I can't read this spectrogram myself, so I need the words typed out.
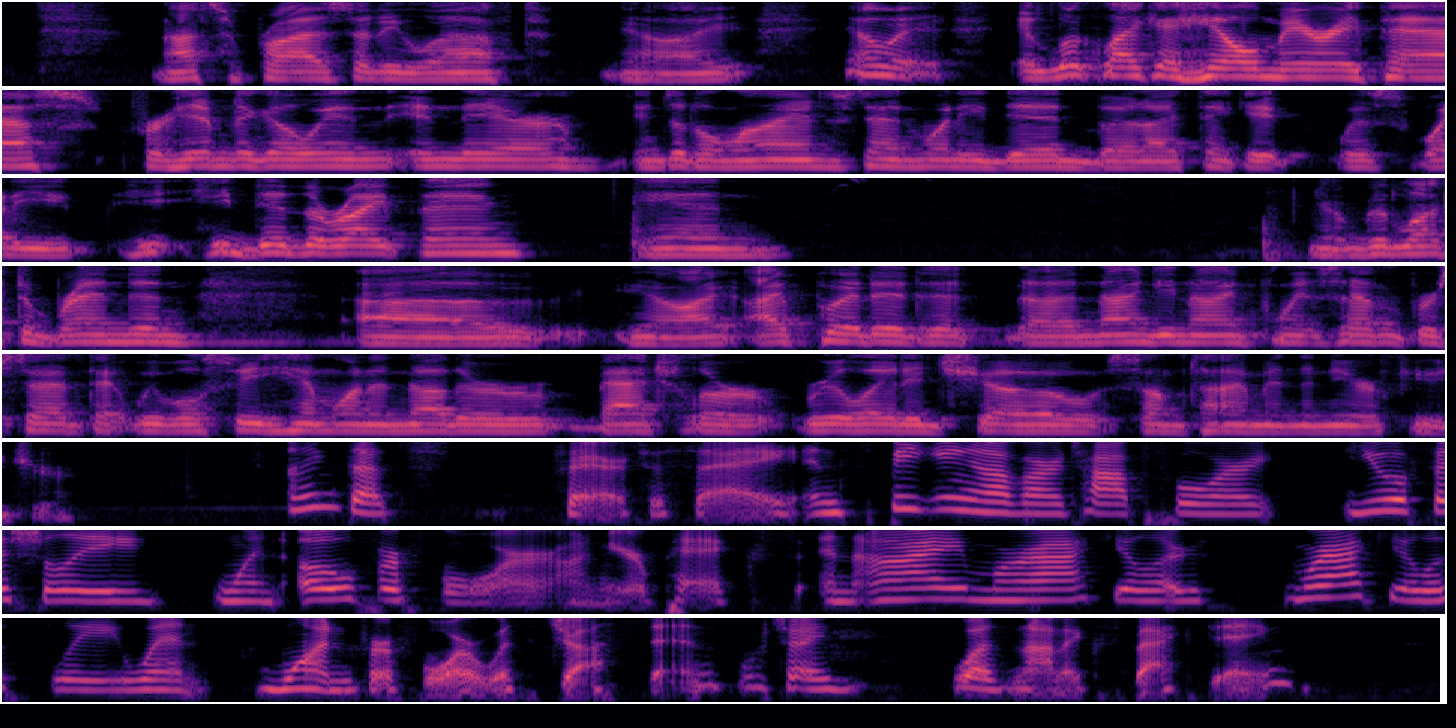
not surprised that he left. You know, I, you know, it, it, looked like a hail mary pass for him to go in in there into the lion's den when he did, but I think it was what he he, he did the right thing, and you know, good luck to Brendan. Uh, you know, I, I, put it at 99.7% uh, that we will see him on another Bachelor related show sometime in the near future. I think that's fair to say. And speaking of our top four, you officially went 0 for 4 on your picks, and I miraculous, miraculously went 1 for 4 with Justin, which I was not expecting.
